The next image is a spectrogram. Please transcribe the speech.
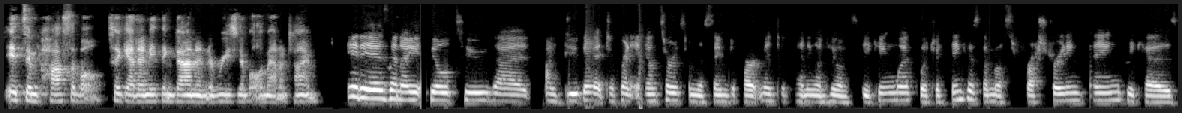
it's impossible to get anything done in a reasonable amount of time. It is, and I feel too that I do get different answers from the same department depending on who I'm speaking with, which I think is the most frustrating thing because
